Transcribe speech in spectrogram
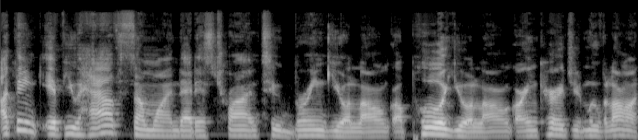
I think if you have someone that is trying to bring you along or pull you along or encourage you to move along,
